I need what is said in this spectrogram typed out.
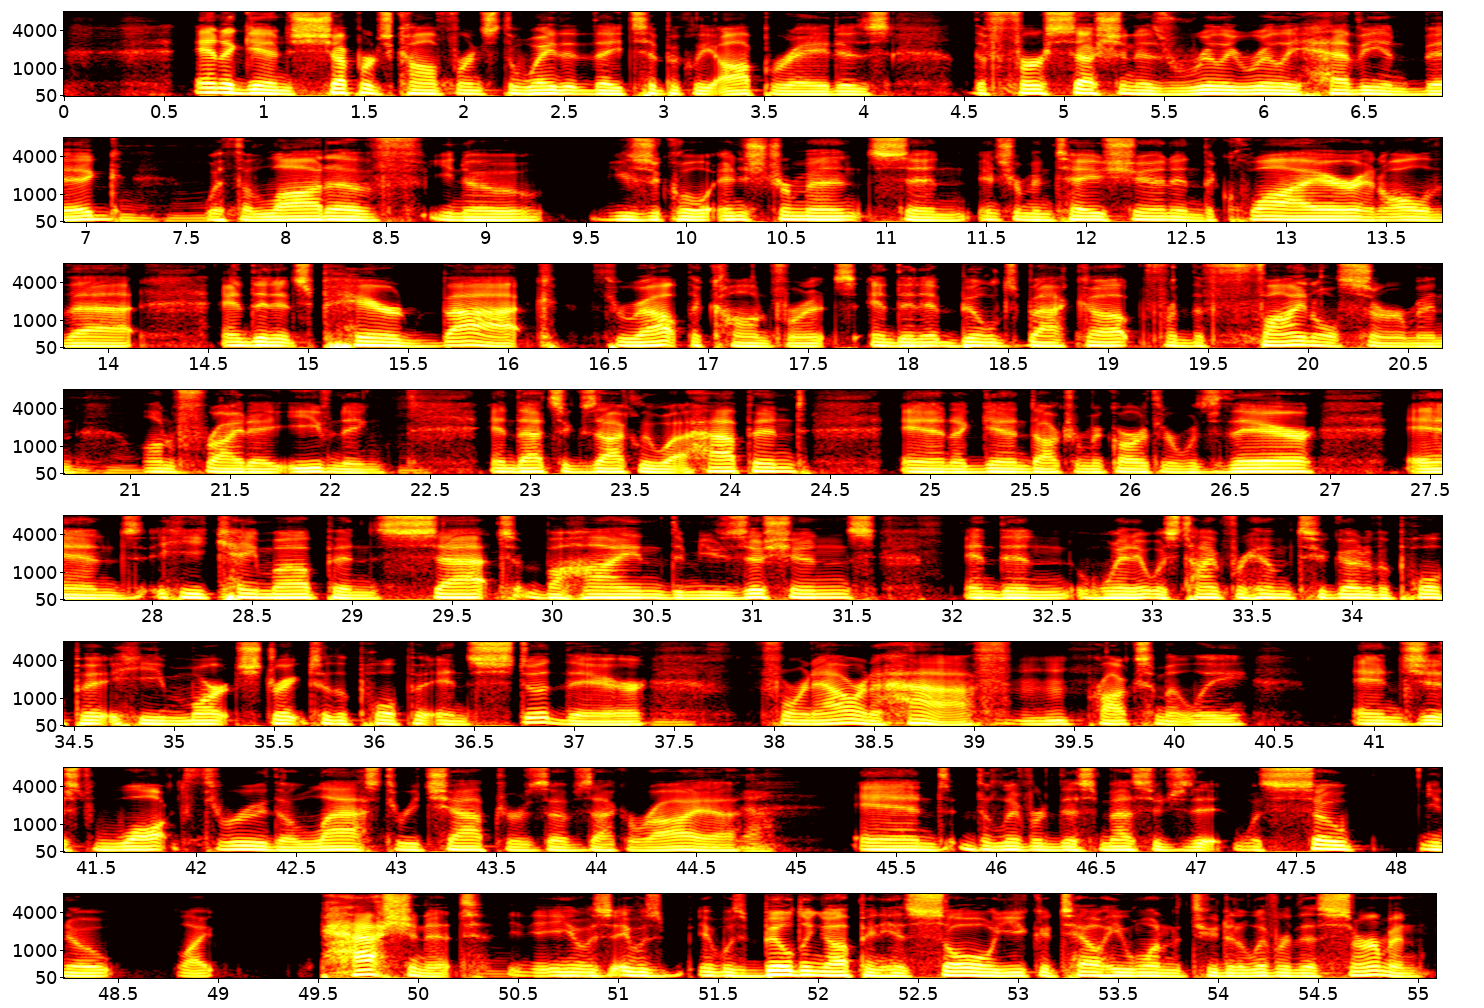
And again, Shepherd's Conference, the way that they typically operate is the first session is really, really heavy and big, with a lot of you know musical instruments and instrumentation and the choir and all of that. And then it's paired back throughout the conference and then it builds back up for the final sermon mm-hmm. on Friday evening. Mm-hmm. And that's exactly what happened. And again, Dr. MacArthur was there and he came up and sat behind the musicians. And then when it was time for him to go to the pulpit, he marched straight to the pulpit and stood there mm-hmm. For an hour and a half, Mhm. approximately, and just walked through the last three chapters of Zechariah Yeah. and delivered this message that was so, you know, like passionate. It was it was it was building up in his soul. You could tell he wanted to deliver this sermon.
